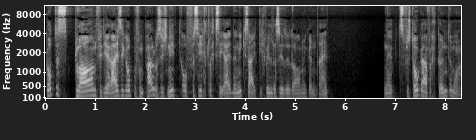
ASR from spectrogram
Gottes Plan für die Reisegruppe von Paulus ist nicht offensichtlich gewesen. Er hat nicht gesagt, ich will, dass ihr dort hingeht. Er hat nicht verstanden, einfach gönnt mal.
